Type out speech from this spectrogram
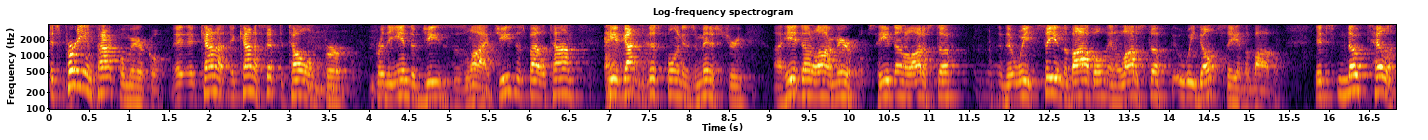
it's a pretty impactful miracle. It kind of it kind of set the tone for for the end of Jesus' life. Jesus, by the time he had gotten to this point in his ministry, uh, he had done a lot of miracles. He had done a lot of stuff that we see in the Bible and a lot of stuff that we don't see in the Bible. It's no telling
